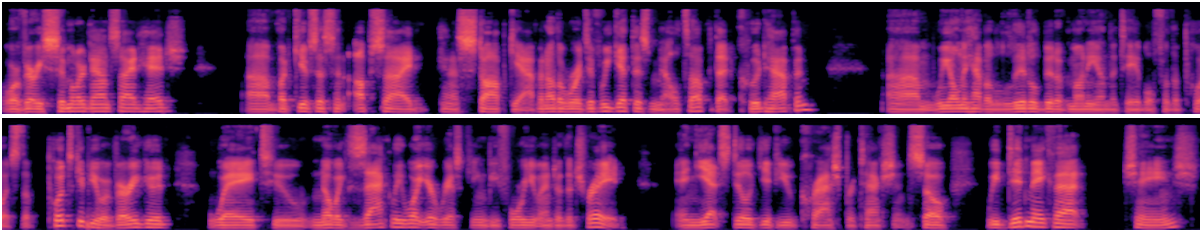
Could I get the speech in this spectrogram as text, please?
or very similar downside hedge, uh, but gives us an upside kind of stopgap. In other words, if we get this melt up, that could happen. Um, we only have a little bit of money on the table for the puts. The puts give you a very good way to know exactly what you're risking before you enter the trade and yet still give you crash protection. So we did make that change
